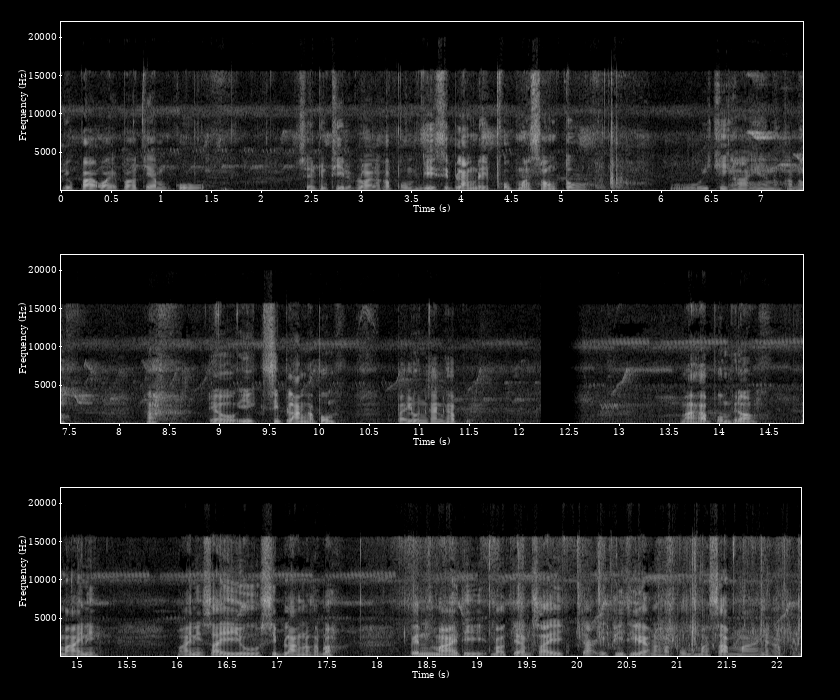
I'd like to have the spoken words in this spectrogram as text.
อยู่ป่าอ้อยป่าแจมกูเสร็จเป็นทีเรียบร้อยแล้วครับผมยี่สิบหลังได้พบมาสองตัวอุ้ยขี่หายแห้งนะครับเนาะอะเดี๋ยวอีกสิบหลังครับผม ไปลุ่นกันครับ มาครับผมพี่น้องไม้นี่ ไม้นี่ใส่อยู่สิบหลังนะครับเนาะเป็นไม้ที่เบาแจมใส่จากอีพีที่แล้วนะครับ ผมมาสับไม้นะครับผม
